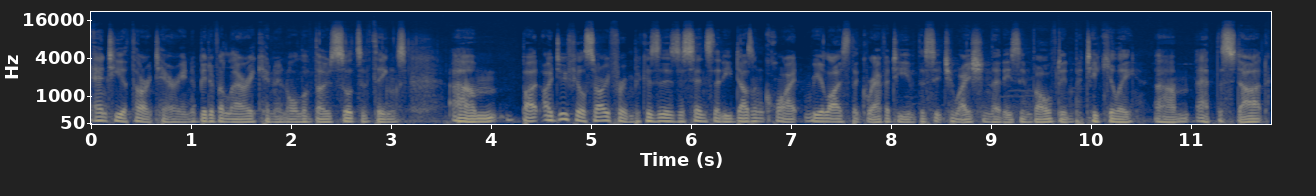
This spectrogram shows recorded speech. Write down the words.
anti-authoritarian, a bit of a larrikin, and all of those sorts of things. Um, but I do feel sorry for him because there's a sense that he doesn't quite realise the gravity of the situation that he's involved in, particularly um, at the start.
